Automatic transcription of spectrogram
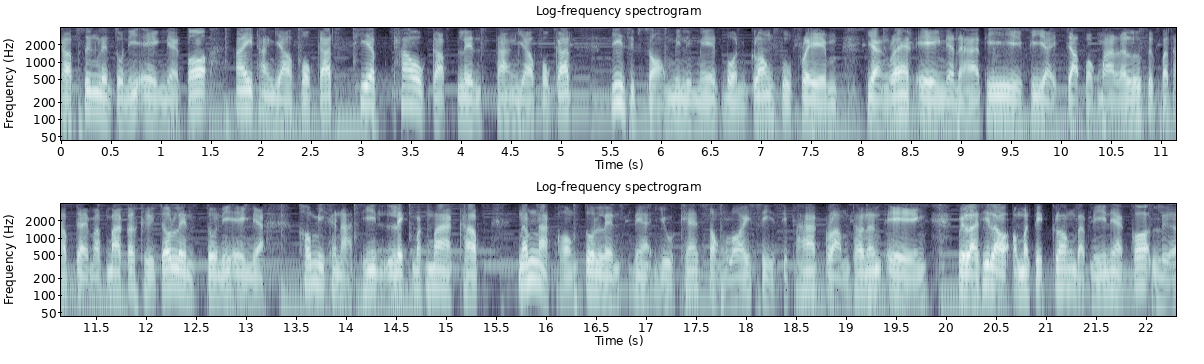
ครับ ซึ่งเลนส์ตัวนี้เองเนี่ยก็ให้ทางยาวโฟกัสเทียบเท่ากับเลนส์ทางยาวโฟกัส 22มิลลิเมตรบนกล้องฟูลเฟรม อย่างแรกเองเนี่ยนะฮะที่พี่ใหญ่จับออกมาแล้วรู้สึกประทับใจมากๆ ก็คือเจ้าเลนส์ตัวนี้เองเนี่ยเขามีขนาดที่เล็กมากๆครับ น้ำหนักของตัวเลนส์เนี่ยอยู่แค่ 245 กรัม เท่านั้นเอง เวลาที่เราเอามาติดกล้องแบบนี้เนี่ยก็เหลือ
